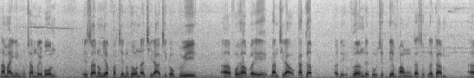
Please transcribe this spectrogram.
năm 2014, thì Sở Nông nghiệp Phát triển nông thôn đã chỉ đạo chi cục thú y à, phối hợp với ban chỉ đạo các cấp ở địa phương để tổ chức tiêm phòng gia súc gia cầm à,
